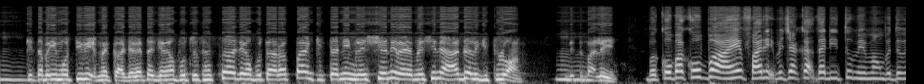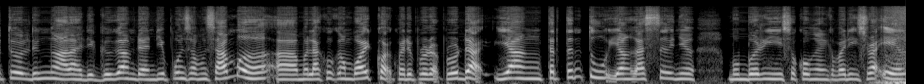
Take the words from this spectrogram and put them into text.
Mm-hmm. Kita bagi motivate mereka. Dia kata jangan putus asa, jangan putus harapan. Kita ni Malaysia ni, rakyat Malaysia ni ada lagi peluang mm-hmm. di tempat lain. Berkobar-kobar eh Farid bercakap tadi tu memang betul-betul dengarlah dia geram dan dia pun sama-sama uh, melakukan boykot kepada produk-produk yang tertentu yang rasanya memberi sokongan kepada Israel.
